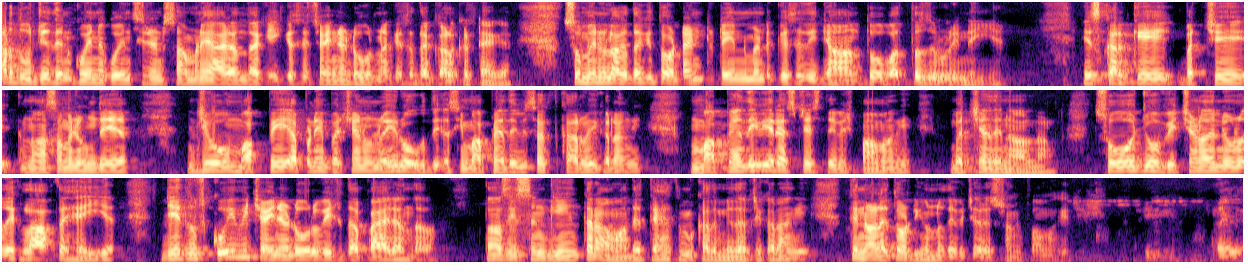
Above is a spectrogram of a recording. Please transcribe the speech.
ਹਰ ਦੂਜੇ ਦਿਨ ਕੋਈ ਨਾ ਕੋਈ ਇਨਸੀਡੈਂਟ ਸਾਹਮਣੇ ਆ ਜਾਂਦਾ ਕਿ ਕਿਸੇ ਚਾਈਨਾ ਡੋਰ ਨਾਲ ਕਿਸੇ ਦਾ ਗਲ ਕੱਟਿਆ ਗਿਆ। ਸੋ ਮੈਨੂੰ ਲੱਗਦਾ ਕਿ ਤੁਹਾਡਾ ਐਂਟਰਟੇਨਮੈਂਟ ਕਿਸੇ ਦੀ ਜਾਨ ਤੋਂ ਵੱਧ ਜ਼ਰੂਰੀ ਨਹੀਂ ਹੈ। ਇਸ ਕਰਕੇ ਬੱਚੇ ਨਾ ਸਮਝ ਹੁੰਦੇ ਆ। ਜੋ ਮਾਪੇ ਆਪਣੇ ਬੱਚਿਆਂ ਨੂੰ ਨਹੀਂ ਰੋਕਦੇ, ਅਸੀਂ ਮਾਪਿਆਂ ਤੇ ਵੀ ਸਖਤ ਕਾਰਵਾਈ ਕਰਾਂਗੇ, ਮਾਪਿਆਂ ਦੀ ਵੀ ਅਰੈਸਟ ਇਸ ਦੇ ਵਿੱਚ ਪਾਵਾਂਗੇ, ਬੱਚਿਆਂ ਦੇ ਨਾਲ ਨਾਲ। ਸੋ ਜੋ ਵੇਚਣ ਵਾਲੇ ਨੇ ਉਹਨਾਂ ਦੇ ਖਿਲਾਫ ਤਾਂ ਹੈ ਹੀ ਆ। ਜੇ ਤੁਸੀਂ ਕੋਈ ਵੀ ਚਾਈਨਾ ਡੋਰ ਵੇਚਦਾ ਪਾਇਆ ਜਾਂਦਾ ਵਾ, ਤਾਂ ਅਸੀਂ ਸੰਗੀਨ ਧਾਰਾਵਾਂ ਦੇ ਤਹਿਤ ਮੁਕੱਦਮੇ ਦਰਜ ਕਰਾਂਗੇ ਤੇ ਨਾਲੇ ਤੁਹਾਡੀ ਉਹਨਾਂ ਦੇ ਵਿੱਚ ਅਰੈਸਟਾਂ ਵੀ ਪਾਵਾਂਗੇ ਜੀ। Thank you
